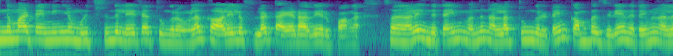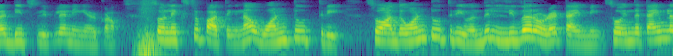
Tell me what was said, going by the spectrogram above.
இந்த மாதிரி டைமிங்கில் முடிச்சுட்டு வந்து லேட்டாக தூங்குறவங்களாம் காலையில் ஃபுல்லாக டயர்டாகவே இருப்பாங்க. ஸோ அதனால் இந்த டைம் வந்து நல்லா தூங்குற டைம் கம்பல்சரியாக இந்த டைமில் நல்லா டீப் ஸ்லீப்பில் நீங்கள் இருக்கணும். ஸோ நெக்ஸ்ட்டு பார்த்தீங்கன்னா ஒன் டூ த்ரீ ஸோ அந்த ஒன் டூ த்ரீ வந்து லிவரோட டைமிங் ஸோ இந்த டைமில்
